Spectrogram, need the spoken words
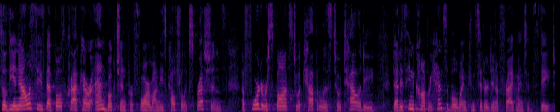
So the analyses that both Kracauer and Bookchin perform on these cultural expressions afford a response to a capitalist totality that is incomprehensible when considered in a fragmented state.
